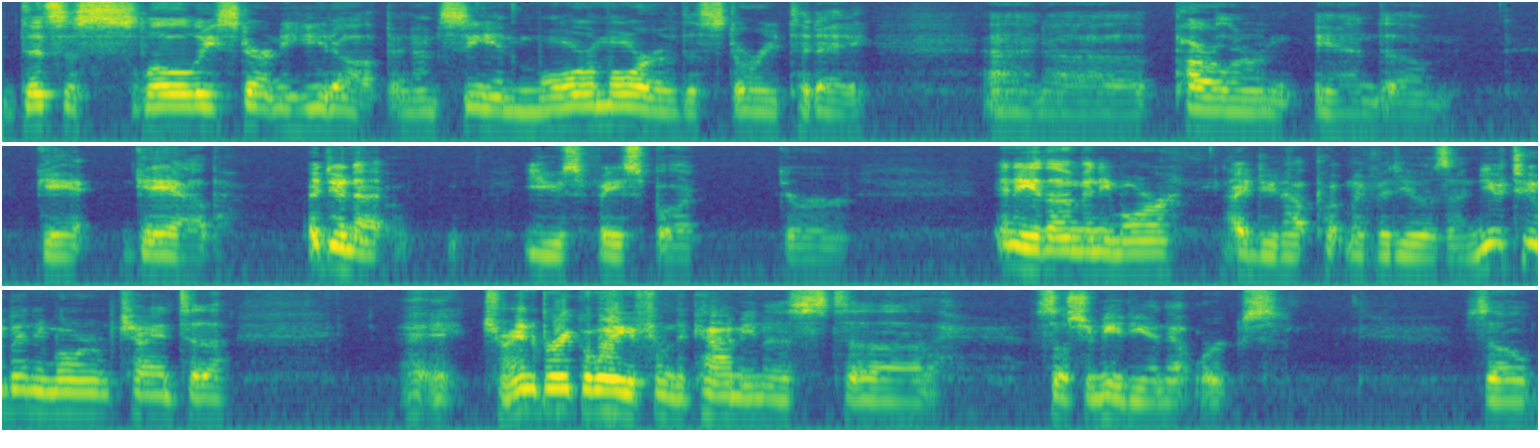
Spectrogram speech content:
this is slowly starting to heat up, and I'm seeing more and more of this story today on uh, Parler and um, Gab. I do not use Facebook or any of them anymore. I do not put my videos on YouTube anymore. I'm trying to trying to break away from the communist uh, social media networks. So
